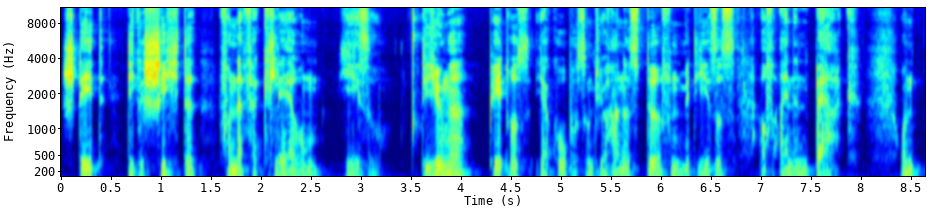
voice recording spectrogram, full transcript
steht die Geschichte von der Verklärung Jesu. Die Jünger Petrus, Jakobus und Johannes dürfen mit Jesus auf einen Berg. Und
